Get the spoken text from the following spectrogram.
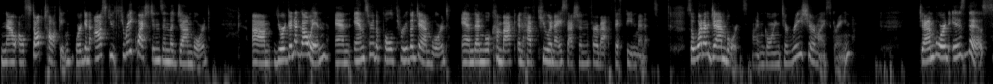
Now I'll stop talking. We're going to ask you three questions in the Jamboard. Um, you're going to go in and answer the poll through the Jamboard, and then we'll come back and have Q&A session for about 15 minutes. So what are Jamboards? I'm going to reshare my screen. Jamboard is this.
